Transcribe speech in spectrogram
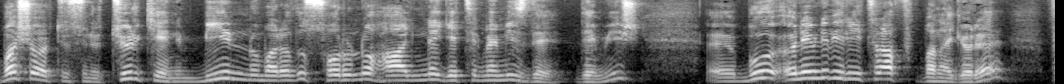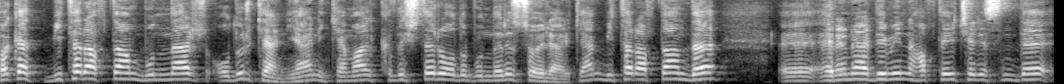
başörtüsünü Türkiye'nin bir numaralı sorunu haline getirmemizdi demiş. E, bu önemli bir itiraf bana göre. Fakat bir taraftan bunlar olurken yani Kemal Kılıçdaroğlu bunları söylerken bir taraftan da e, Eren Erdem'in hafta içerisinde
